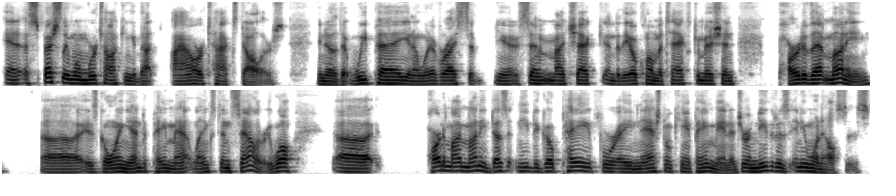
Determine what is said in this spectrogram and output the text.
and especially when we're talking about our tax dollars, you know, that we pay, you know, whenever I you know, send my check into the Oklahoma Tax Commission, part of that money uh, is going in to pay Matt Langston's salary. Well, uh, part of my money doesn't need to go pay for a national campaign manager, and neither does anyone else's.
